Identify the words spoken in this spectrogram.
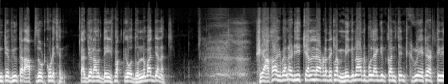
ইন্টারভিউ তারা আপলোড করেছেন। তার জন্য আমার দেশভক্তকেও ধন্যবাদ জানাচ্ছি। সে আকাশ ব্যানার্জির চ্যানেলে আমরা দেখলাম মেঘনাথ বলে একজন কন্টেন্ট ক্রিয়েটার তিনি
